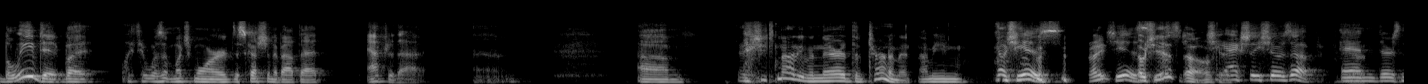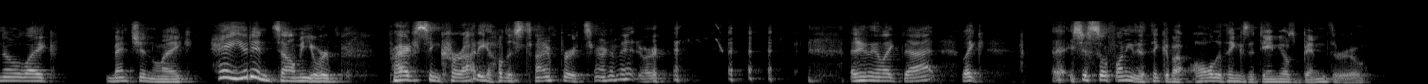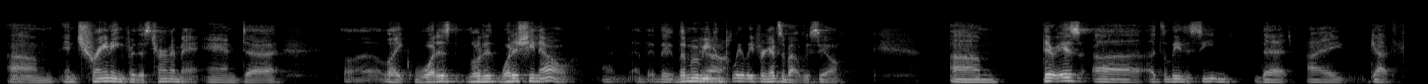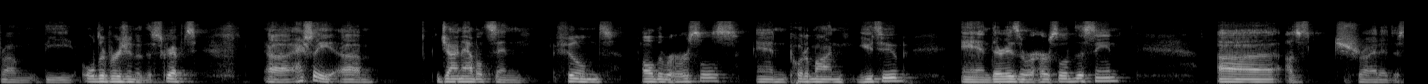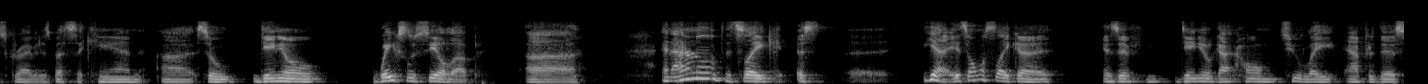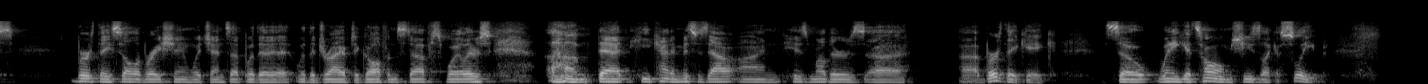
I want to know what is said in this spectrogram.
believed it, but like there wasn't much more discussion about that after that. Um, um, And she's not even there at the tournament. I mean, no, she is. right? She is. Oh, she is. Oh, okay. She actually shows up, and there's no like mention like, "Hey, you didn't tell me you were practicing karate all this time for a tournament," or anything like that. Like, uh, it's just so funny to think about all the things that Daniel's been through um, in training for this tournament, and uh, uh, like, what is what, is, what does she know? Uh, the, the, movie Yeah. completely forgets about Lucille. Um, there is uh, a deleted scene that I got from the older version of the script. Uh, actually, um, John Avildsen filmed all the rehearsals and put them on YouTube, and there is a rehearsal of this scene. Uh, I'll just try to describe it as best as I can. Uh, so Daniel wakes Lucille up, uh, and I don't know if it's like, a uh, yeah, it's almost like a as if Daniel got home too late after this birthday celebration, which ends up with a with a drive to golf and stuff. Spoilers. Um, that he kind of misses out on his mother's uh, uh, birthday cake. So when he gets home, she's like asleep,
